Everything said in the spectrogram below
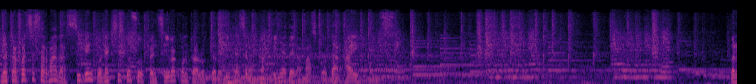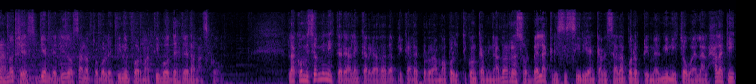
Nuestras Fuerzas Armadas siguen con éxito su ofensiva contra los terroristas en las campiñas de Damasco, Dar hay Buenas noches, bienvenidos a nuestro boletín informativo desde Damasco. La comisión ministerial encargada de aplicar el programa político encaminado a resolver la crisis siria encabezada por el primer ministro Wael al-Halaki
